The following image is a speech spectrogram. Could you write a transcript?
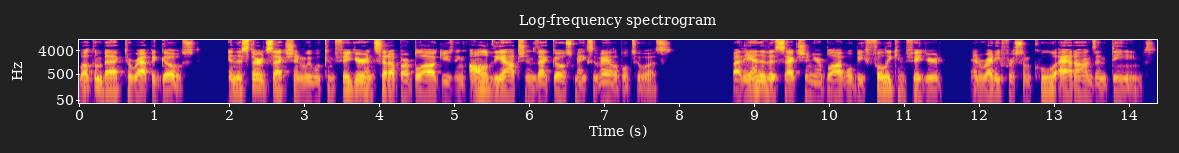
Welcome back to Rapid Ghost. In this third section, we will configure and set up our blog using all of the options that Ghost makes available to us. By the end of this section, your blog will be fully configured and ready for some cool add-ons and themes.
